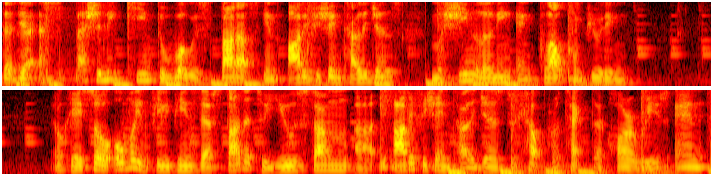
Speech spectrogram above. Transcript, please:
that they are especially keen to work with startups in artificial intelligence, machine learning and cloud computing. Okay, so over in Philippines, they've started to use some uh, artificial intelligence to help protect the coral reefs. And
